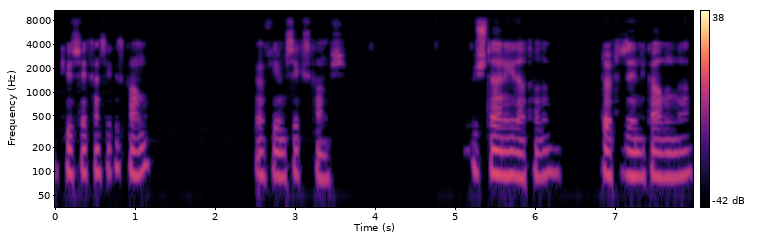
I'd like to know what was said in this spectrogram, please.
288 kalmış. Yok 28 kalmış. 3 taneyi de atalım. 450k bundan.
